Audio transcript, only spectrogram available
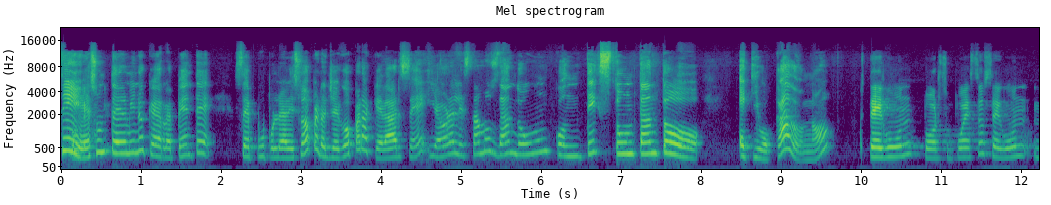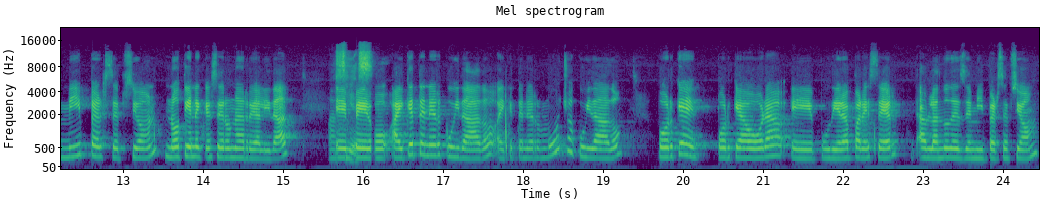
Sí, es un término que de repente se popularizó, pero llegó para quedarse y ahora le estamos dando un contexto un tanto equivocado, ¿no? Según, por supuesto, según mi percepción, no tiene que ser una realidad, eh, pero hay que tener cuidado, hay que tener mucho cuidado. ¿Por qué? Porque ahora eh, pudiera parecer, hablando desde mi percepción,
